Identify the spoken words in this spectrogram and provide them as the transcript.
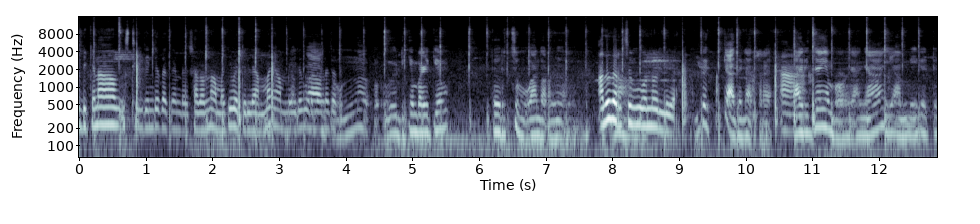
ഇടിക്കണ സ്റ്റീലിന്റെ സ്റ്റീലിന്റെ ഇതൊക്കെ ഉണ്ട് പക്ഷെ അതൊന്നും അമ്മയ്ക്ക് പറ്റില്ല. അമ്മ അമ്മയിൽ ചത ഒന്ന് ഇടിക്കുമ്പോഴേക്കും തെറിച്ചു പോകാൻ തുടങ്ങുകയാണ്. അത് തെറിച്ച് പോകുന്നില്ല ഇതൊക്കെ അതിലത്ര. പരിചയം പോരാ ഞാൻ ഈ അമ്മിയിലിട്ട്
